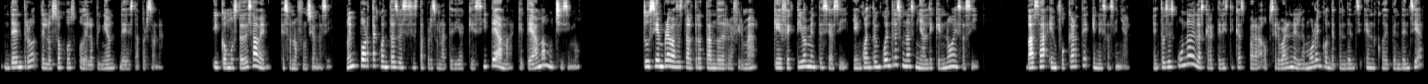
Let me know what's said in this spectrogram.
dentro de los ojos o de la opinión de esta persona. Y como ustedes saben, eso no funciona así. No importa cuántas veces esta persona te diga que sí te ama, que te ama muchísimo, tú siempre vas a estar tratando de reafirmar que efectivamente sea así y en cuanto encuentres una señal de que no es así, vas a enfocarte en esa señal. Entonces, una de las características para observar en el amor en codependencia, en codependencia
